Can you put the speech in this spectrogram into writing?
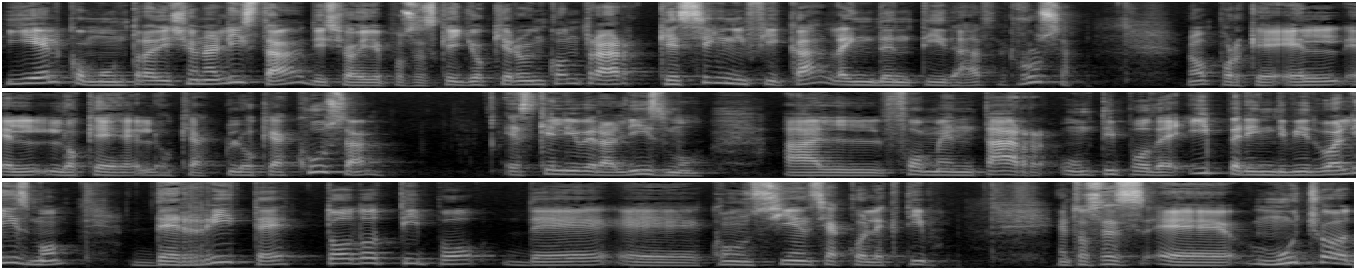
Y él, como un tradicionalista, dice, oye, pues es que yo quiero encontrar qué significa la identidad rusa, ¿no? Porque él, lo, que, lo, que, lo que acusa es que el liberalismo, al fomentar un tipo de hiperindividualismo, derrite todo tipo de eh, conciencia colectiva. Entonces, eh, mucho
